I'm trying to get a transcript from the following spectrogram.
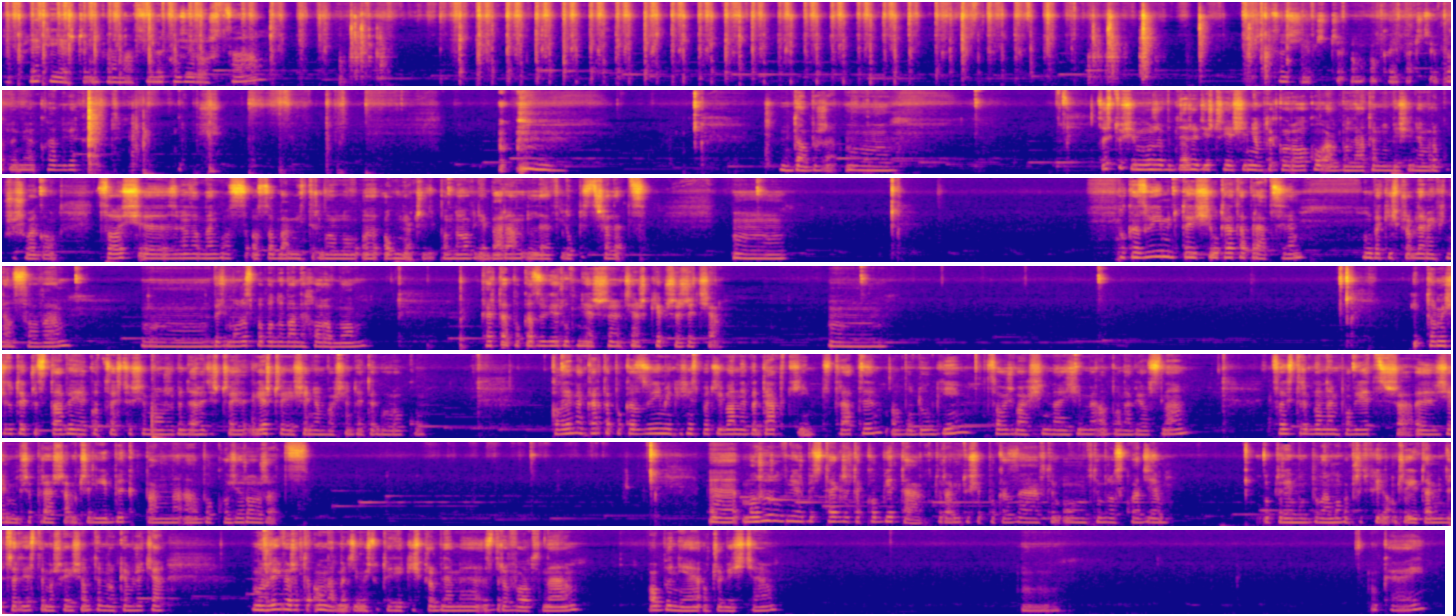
Dobra, jakie jeszcze informacje dla koziorożca? Czy coś jeszcze? O, okej, patrzcie, opadły mi akurat dwie karty. Dobrze. Mm. Coś tu się może wydarzyć jeszcze jesienią tego roku, albo latem lub jesienią roku przyszłego. Coś e, związanego z osobami z trygonu e, ognia, czyli ponownie baran, lew lub strzelec. Mm. Pokazuje mi tutaj się utrata pracy lub jakieś problemy finansowe, mm, być może spowodowane chorobą. Karta pokazuje również ciężkie przeżycia. Mm. I to mi się tutaj przedstawia jako coś, co się może wydarzyć jeszcze, jeszcze jesienią właśnie tutaj tego roku. Kolejna karta pokazuje mi jakieś niespodziewane wydatki, straty albo długi, coś właśnie na zimę albo na wiosnę. Coś z trygonem powietrza, y, ziemi, przepraszam, czyli byk, panna albo koziorożec. Może również być tak, że ta kobieta, która mi tu się pokazała w tym, w tym rozkładzie, o której była mowa przed chwilą, czyli tam między 40 a 60 rokiem życia, możliwe, że to ona będzie mieć tutaj jakieś problemy zdrowotne. Oby nie, oczywiście. Mm. Okej.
